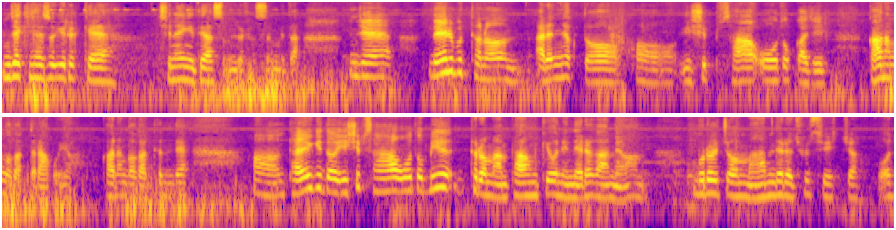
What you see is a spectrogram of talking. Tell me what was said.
이제 계속 이렇게 진행이 되었으면 좋겠습니다. 이제 내일부터는 아랫역도 어, 24, 5도까지 가는 것 같더라고요. 가는 것 같은데 어, 다육이도 24, 5도 밑으로만 밤 기온이 내려가면 물을 좀 마음대로 줄 수 있죠. 뭐,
